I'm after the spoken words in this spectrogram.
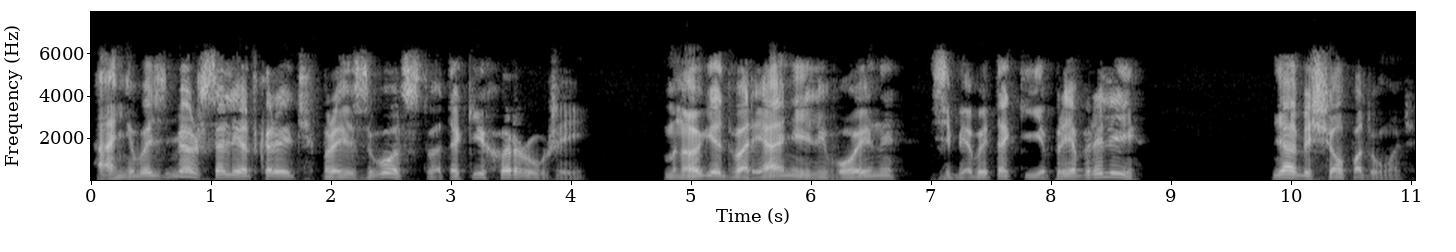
А не возьмешься ли открыть производство таких оружий? Многие дворяне или воины себе бы такие приобрели. Я обещал подумать.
